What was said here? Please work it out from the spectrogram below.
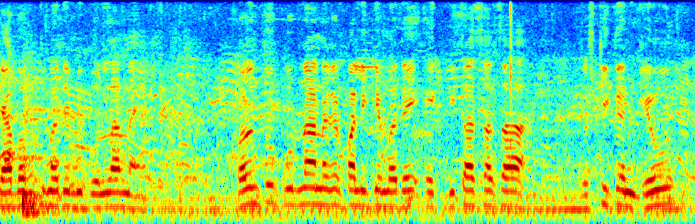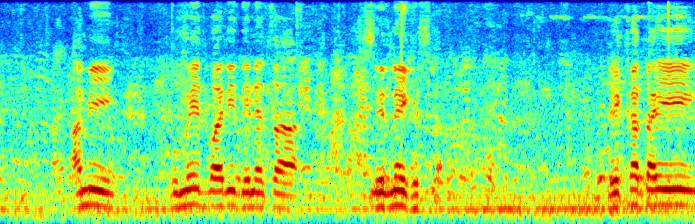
त्या बाबतीमध्ये मी बोलणार नाही. परंतु पूर्णा नगरपालिकेमध्ये एक विकासाचा दृष्टिकोन घेऊन आम्ही उमेदवारी देण्याचा निर्णय घेतला. रेखाताई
